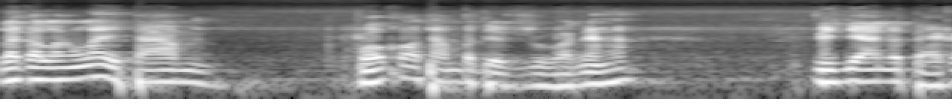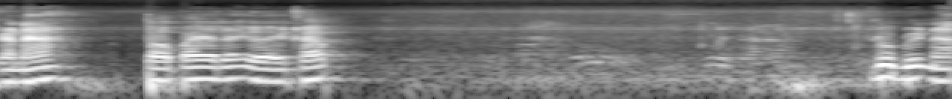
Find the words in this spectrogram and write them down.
เรากำลังไล่ตาม หัวข้อทำปฏิบัติสวนนะฮะ วิญญาณจะแตกกันนะ ต่อไปอะไรเอ่ยครับ รูปหรือน้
